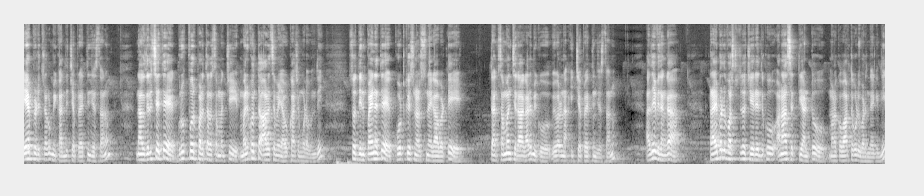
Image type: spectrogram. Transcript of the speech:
ఏ అప్డేట్ ఇచ్చినా కూడా మీకు అందించే ప్రయత్నం చేస్తాను. నాకు తెలిసి అయితే గ్రూప్ ఫోర్ ఫలితాలకు సంబంధించి మరికొంత ఆలస్యమయ్యే అవకాశం కూడా ఉంది. సో దీనిపైన అయితే కోర్టు కేసు నడుస్తున్నాయి కాబట్టి దానికి సంబంధించి రాగానే మీకు వివరణ ఇచ్చే ప్రయత్నం చేస్తాను. అదేవిధంగా ట్రైబల్ వర్సిటీలో చేరేందుకు అనాసక్తి అంటూ మనకు వార్త కూడా ఇవ్వడం జరిగింది.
